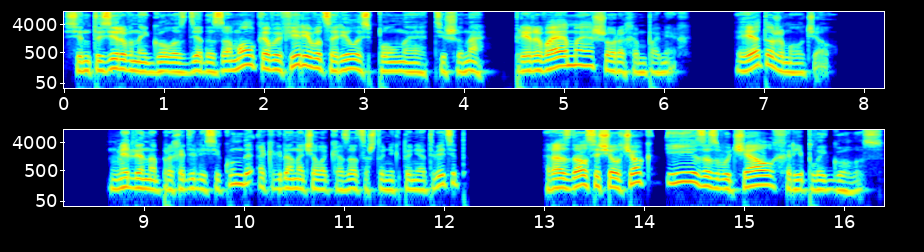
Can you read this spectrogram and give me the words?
Синтезированный голос деда замолк, а в эфире воцарилась полная тишина, прерываемая шорохом помех. Я тоже молчал. Медленно проходили секунды, а когда начало казаться, что никто не ответит, раздался щелчок и зазвучал хриплый голос.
